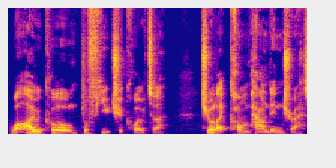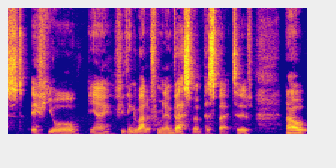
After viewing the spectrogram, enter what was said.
what I would call your future quota. It's your like compound interest if you're, you know, if you think about it from an investment perspective. Now,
